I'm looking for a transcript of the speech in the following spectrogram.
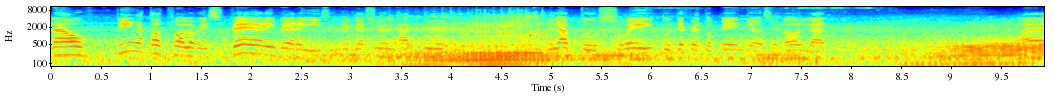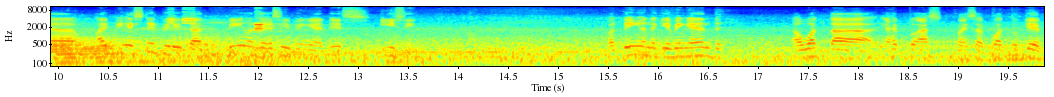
Now, being a thought follower is very, very easy because you'll have to you'll have to sway to different opinions and all that. Um, I, I still believe that being on the receiving end is easy. But being on the giving end, uh, what uh, I have to ask myself what to give.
